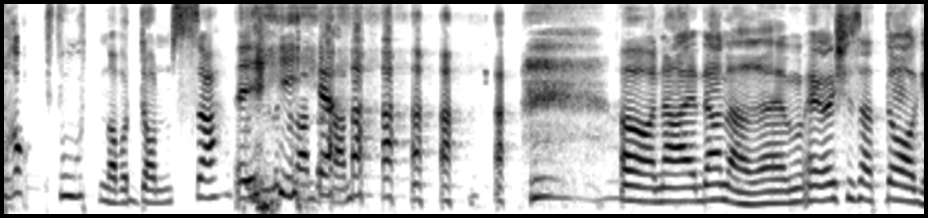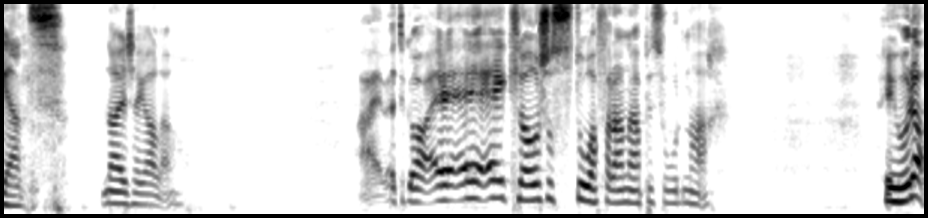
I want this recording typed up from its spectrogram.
brakk foten av å danse på julekalenderen. Å nei, den der eh, Jeg har ikke sett dagens. Nei, ikke jeg heller. Nei, vet du hva. Jeg, jeg, jeg klarer ikke å stå for denne episoden her. Jo da.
